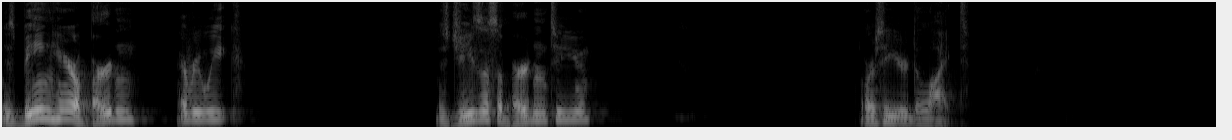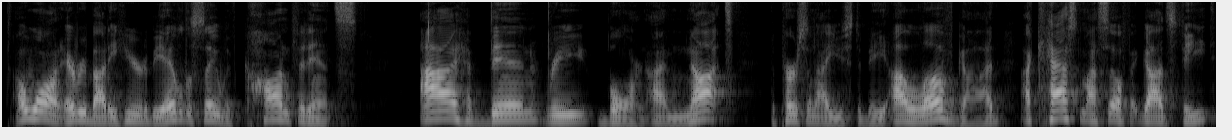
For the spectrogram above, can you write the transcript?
Is being here a burden every week? Is Jesus a burden to you? Or is he your delight? I want everybody here to be able to say with confidence, I have been reborn. I'm not the person I used to be. I love God. I cast myself at God's feet.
